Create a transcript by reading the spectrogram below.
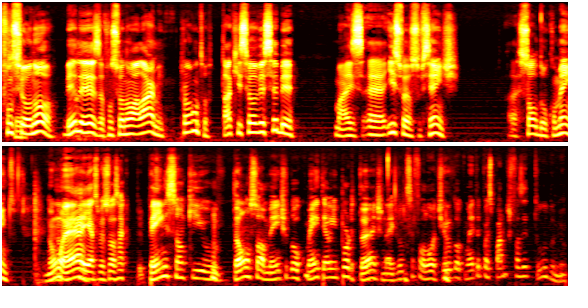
Funcionou? Beleza. Funcionou o alarme? Pronto. Tá aqui seu AVCB. Mas é, isso é o suficiente? É só o documento? Não é, e as pessoas pensam que o, tão somente o documento é o importante, né? Aquilo que você falou, tira o documento e depois para de fazer tudo, meu.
